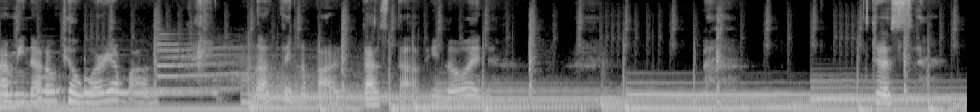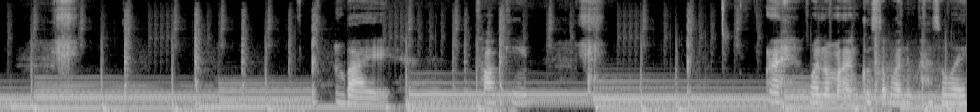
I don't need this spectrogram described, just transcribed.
I mean, I don't feel worried about nothing about that stuff, you know, and just by talking. One of my uncles, the one who passed away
